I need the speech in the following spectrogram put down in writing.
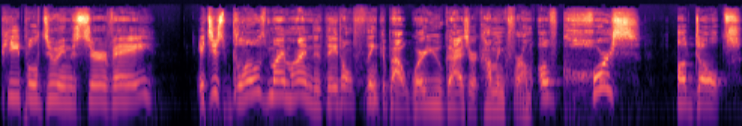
People doing the survey it just blows my mind that they don't think about where you guys are coming from. Of course, adults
